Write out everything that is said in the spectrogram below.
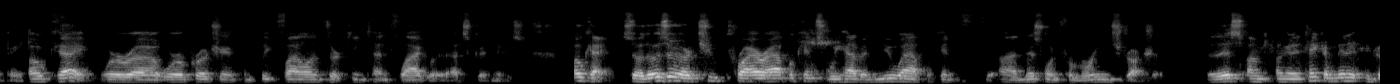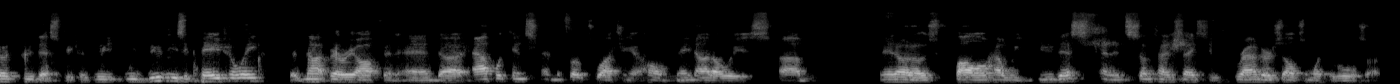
Agreed. Okay, we're uh we're approaching a complete file on thirteen ten Flagler. That's good news. Okay, so those are our two prior applicants. We have a new applicant on this one for marine structure. This, I'm, I'm gonna take a minute to go through this because we, we do these occasionally, but not very often. And uh, applicants and the folks watching at home may not always, um, may not always follow how we do this. And it's sometimes nice to ground ourselves in what the rules are.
